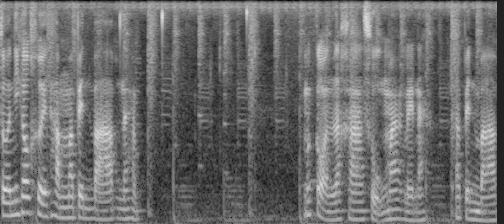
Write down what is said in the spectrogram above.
ตัวนี้เขาเคยทำมาเป็นบาร์ฟนะครับ เมื่อก่อนราคาสูงมากเลยนะ ถ้าเป็นบาร์ฟ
